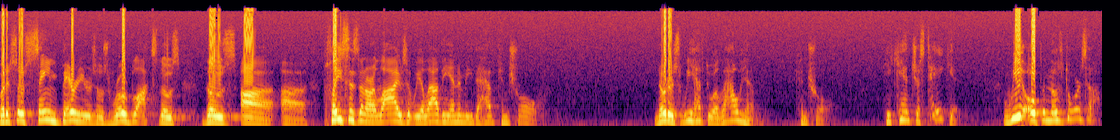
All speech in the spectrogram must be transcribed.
But it's those same barriers, those roadblocks, those, those uh, uh, places in our lives that we allow the enemy to have control. Notice we have to allow him control. He can't just take it. We open those doors up.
